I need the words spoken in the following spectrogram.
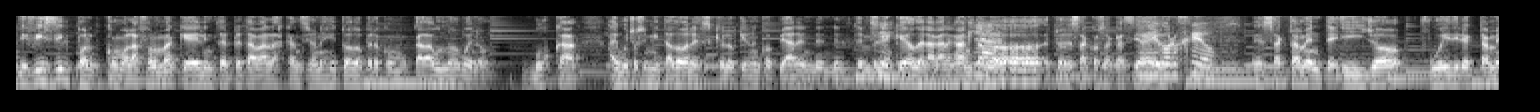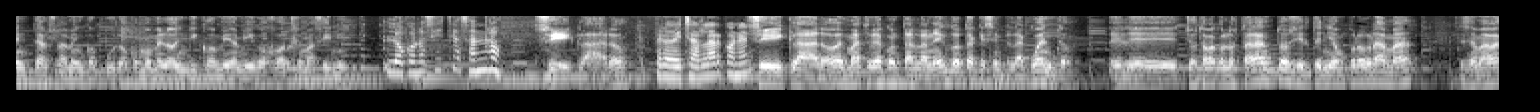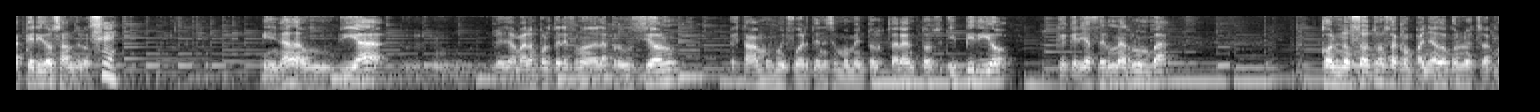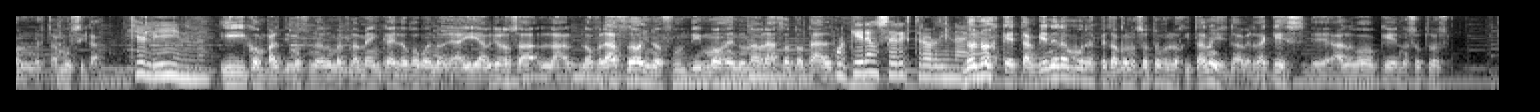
difícil por como la forma que él interpretaba las canciones y todo, pero como cada uno, bueno, busca, hay muchos imitadores que lo quieren copiar en, en el temblequeo de la garganta, claro. toda esa cosa que hacía El gorjeo. Exactamente, y yo fui directamente al flamenco puro, como me lo indicó mi amigo Jorge Mazzini. ¿Lo conociste a Sandro? Sí, claro. Pero de charlar con él. Sí, claro. Es más, te voy a contar la anécdota que siempre la cuento. Él, eh, yo estaba con los Tarantos y él tenía un programa se llamaba Querido Sandro. Sí. Y nada, un día mm, me llamaron por teléfono de la producción estábamos muy fuertes en ese momento los tarantos, y pidió que quería hacer una rumba con nosotros acompañado con nuestra, con nuestra música. Qué lindo. Y compartimos una rumba flamenca y luego, bueno, de ahí abrió los, la- los brazos y nos fundimos en un abrazo total. Porque era un ser extraordinario. No, no, es que también era muy respetado con nosotros los gitanos y la verdad que es eh, algo que nosotros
